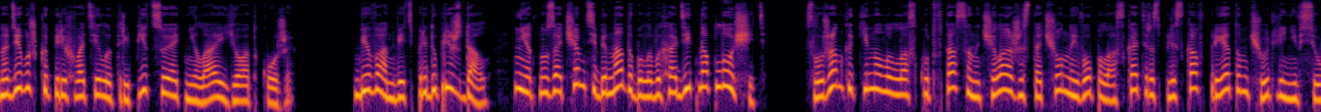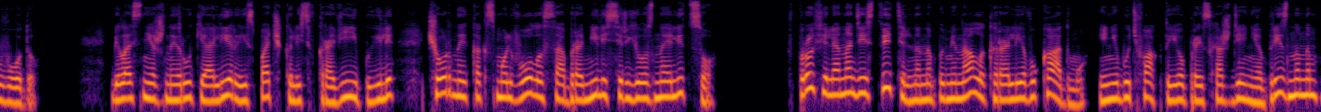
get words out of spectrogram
но девушка перехватила трепицу и отняла ее от кожи. «Биван ведь предупреждал. Нет, ну зачем тебе надо было выходить на площадь?» Служанка кинула лоскут в таз и начала ожесточенно его полоскать, расплескав при этом чуть ли не всю воду. Белоснежные руки Алиры испачкались в крови и пыли, черные, как смоль волосы, обрамили серьезное лицо. В профиль она действительно напоминала королеву Кадму, и не будь факт ее происхождения признанным,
